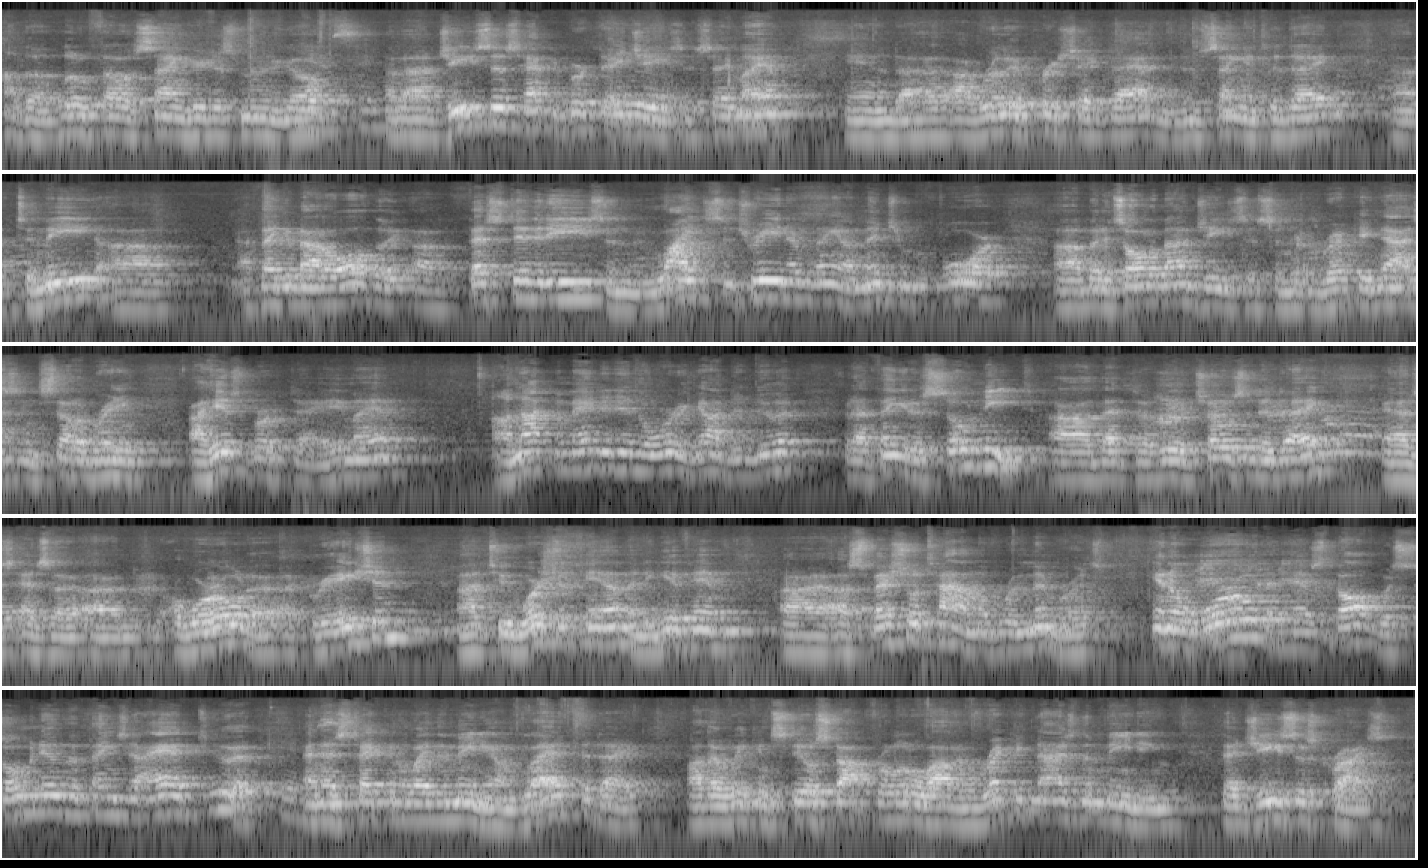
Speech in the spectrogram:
uh, the little fellow sang here just a minute ago Yes, about Jesus, happy birthday. Jesus. Amen. And uh, I really appreciate that and them singing today. Uh, to me, uh, I think about all the uh, festivities and lights and tree and everything I mentioned before, uh, but it's all about Jesus and recognizing and celebrating uh, His birthday. Amen. I'm not commanded in the Word of God to do it, but I think it is so neat uh, that uh, we have chosen today as, as a, a, a world, a, a creation, uh, to worship Him and to give Him uh, a special time of remembrance in a world that has thought with so many other things to add to it and has taken away the meaning. I'm glad today uh, that we can still stop for a little while and recognize the meaning that Jesus Christ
